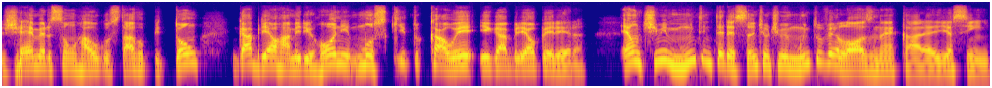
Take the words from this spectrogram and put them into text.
Gemerson, Raul Gustavo, Piton, Gabriel Ramiro e Rony, Mosquito, Cauê e Gabriel Pereira. É um time muito interessante, é um time muito veloz, né, cara? E assim,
